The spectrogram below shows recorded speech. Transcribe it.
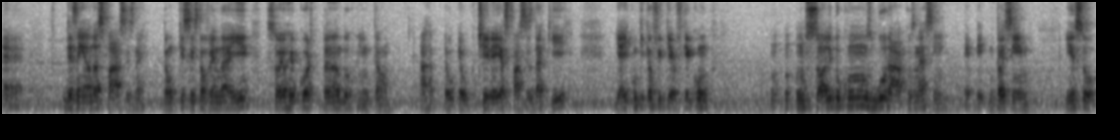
é, desenhando as faces, né? Então o que vocês estão vendo aí sou eu recortando, então, eu, eu, tirei as faces daqui e aí com o que, que eu fiquei? Eu fiquei com um, um sólido com uns buracos, né, assim. então, assim, isso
